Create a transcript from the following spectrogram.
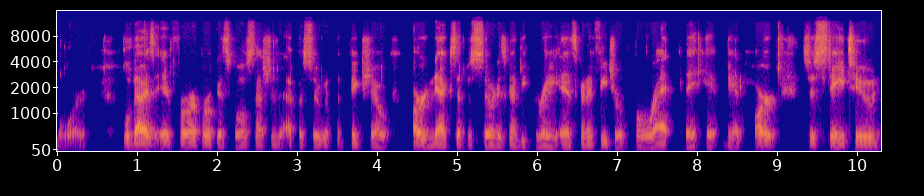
more. Well, that is it for our Broken Skull session episode with the Big Show. Our next episode is going to be great and it's going to feature Bret the Hitman Hart. So stay tuned.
